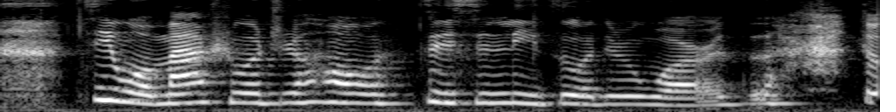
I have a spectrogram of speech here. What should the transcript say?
继我妈说之后，最新力作就是我儿子。对，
